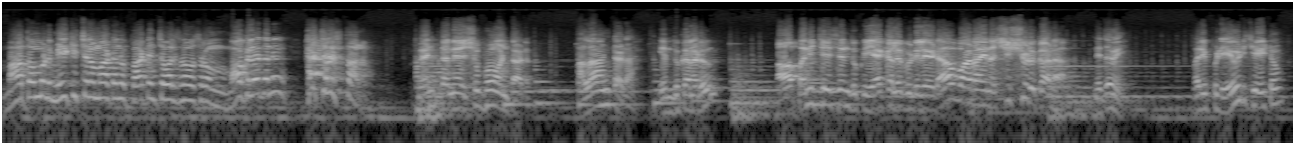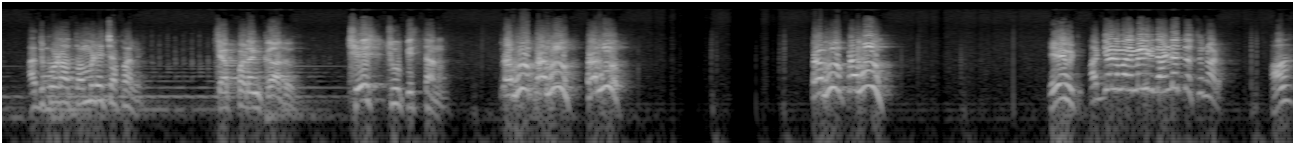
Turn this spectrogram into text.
మా తమ్ముడు మీకిచ్చిన మాటను పాటించవలసిన అవసరం మాకు లేదని హెచ్చరిస్తాను. వెంటనే శుభం అంటాడు. అలా అంటాడా? ఎందుకనడు? ఆ పని చేసేందుకు ఏకలవిడి లేడా? వాడాయన శిష్యుడు కాడా? నిజమే. మరి ఇప్పుడు ఏమిటి చేయటం? అది కూడా తమ్ముడే చెప్పాలి. చెప్పడం కాదు. చేసి చూపిస్తాను. ప్రభు ప్రభు ప్రభు! ప్రభు ప్రభు! ఏమిటి? అర్జునుడు మన మీదకి దండెత్తిస్తున్నాడు. ఆ?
